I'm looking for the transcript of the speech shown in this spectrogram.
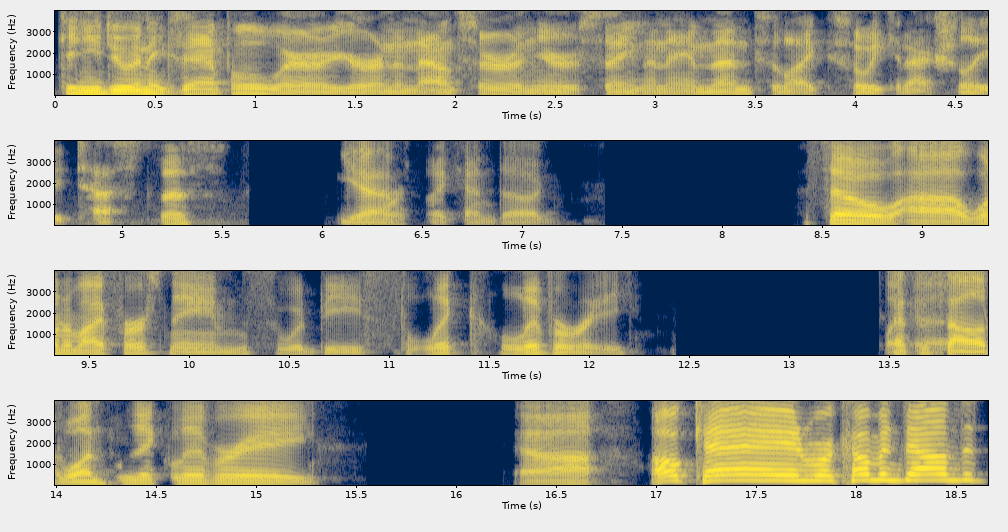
Porto. Can you do an example where you're an announcer and you're saying the name then to like so we can actually test this? Of yeah. course I can, Doug. So uh, one of my first names would be Slick Livery. That's a solid one. Slick Livery. Uh, okay, and we're coming down the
